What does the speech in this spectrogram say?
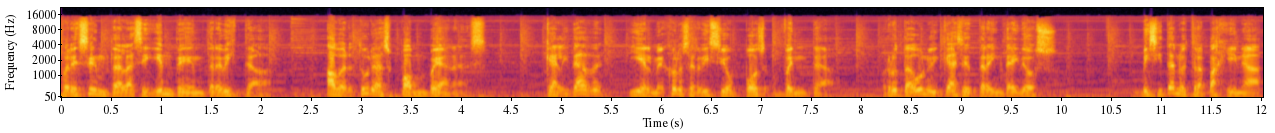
presenta la siguiente entrevista. Aberturas Pampeanas. Calidad y el mejor servicio postventa. Ruta 1 y calle 32. Visita nuestra página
